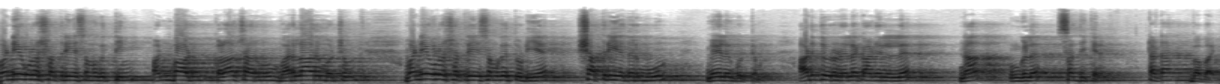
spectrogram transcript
வன்னியகுல சத்திரிய சமூகத்தின் பண்பாடும் கலாச்சாரமும் வரலாறு மற்றும் வன்னியகுல சத்திரிய சமூகத்துடைய சத்திரிய தர்மமும் மேலும் கொட்டும். அடுத்த ஒரு நல்ல காணொலியில் நான் உங்களை சந்திக்கிறேன். Tata bye bye.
